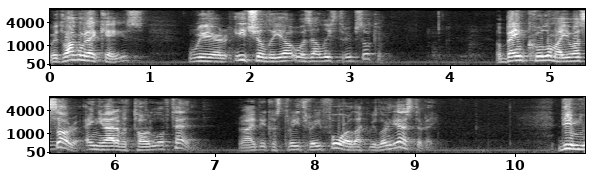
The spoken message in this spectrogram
We're talking about a case where each aliyah was at least three psukim. Ubein kulam hayu and you have a total of ten, right? Because three, three, four, like we learned yesterday. Because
